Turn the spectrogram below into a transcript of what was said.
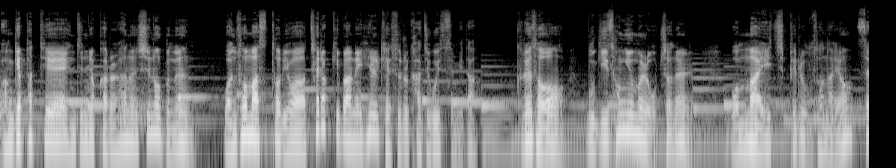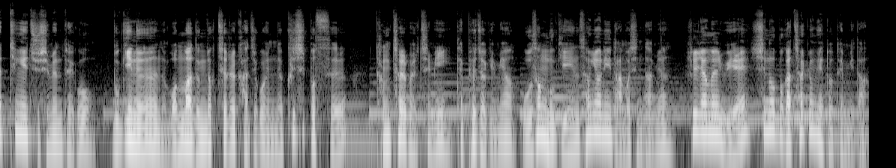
만개 파티의 엔진 역할을 하는 시노브는 원소 마스터리와 체력 기반의 힐 개수를 가지고 있습니다. 그래서 무기 성유물 옵션을 원마 HP를 우선하여 세팅해 주시면 되고 무기는 원마 능력치를 가지고 있는 크시포스, 강철 벌침이 대표적이며 5성 무기인 성현이 남으신다면 힐량을 위해 시노브가 착용해도 됩니다.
